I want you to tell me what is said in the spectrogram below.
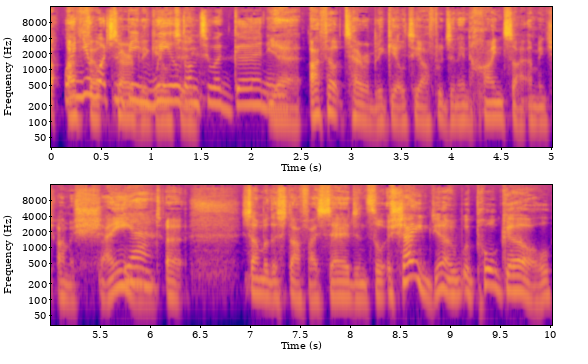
I When you're watching her being wheeled guilty. onto a gurney, Yeah, I felt terribly guilty afterwards, and in hindsight, I mean, I'm ashamed Yeah. at some of the stuff I said and thought ashamed. You know, a poor girl.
